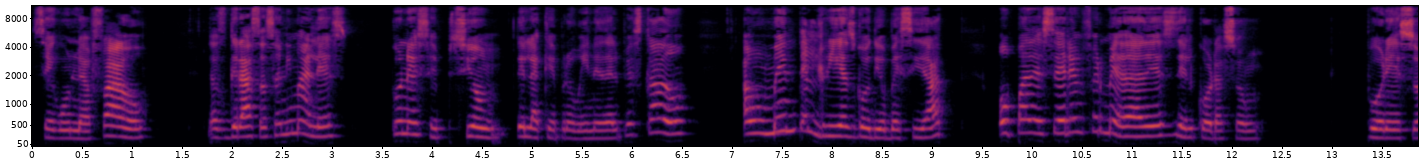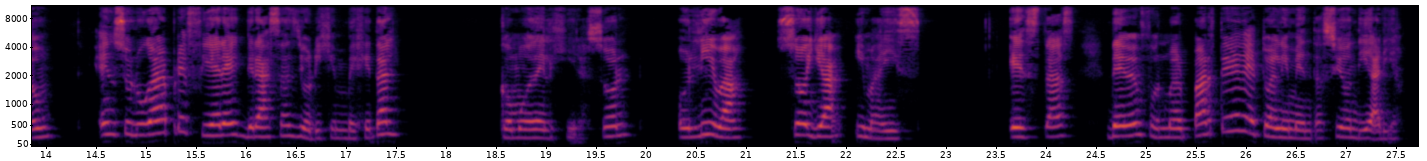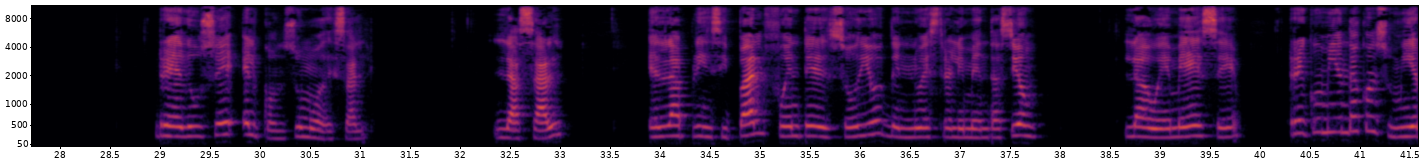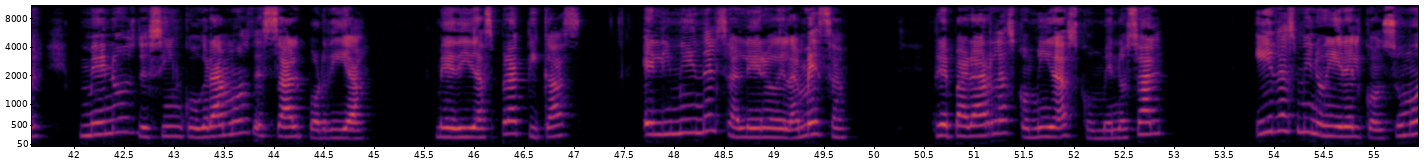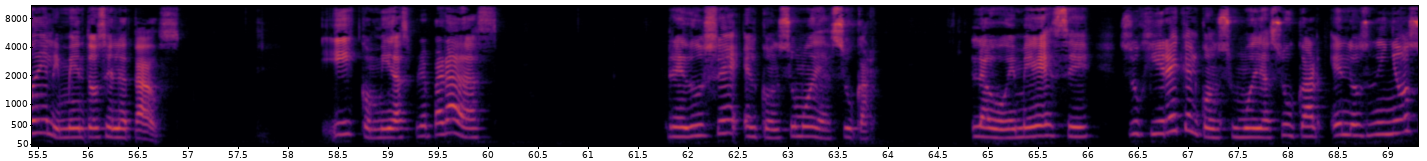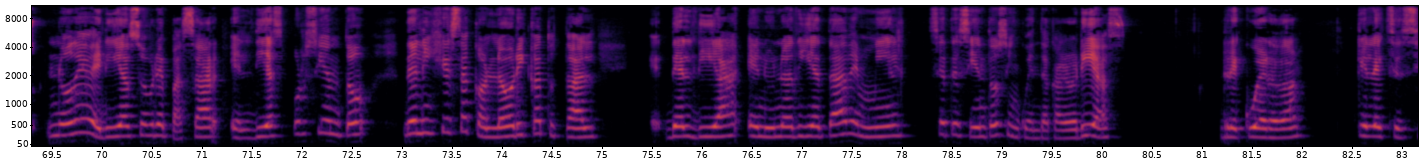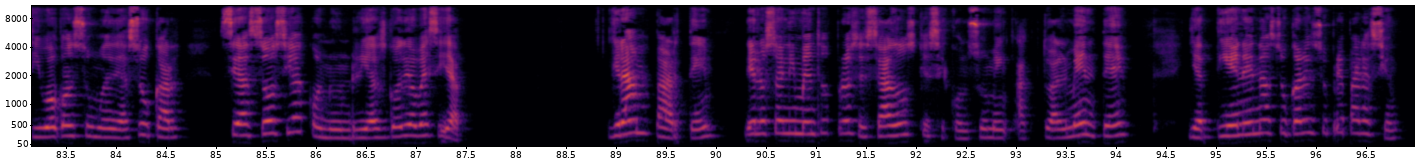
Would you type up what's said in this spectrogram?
Según la FAO, las grasas animales, con excepción de la que proviene del pescado, aumenta el riesgo de obesidad o padecer enfermedades del corazón. Por eso, en su lugar prefiere grasas de origen vegetal, como del girasol, oliva, soya y maíz. Estas deben formar parte de tu alimentación diaria. Reduce el consumo de sal. La sal es la principal fuente de sodio de nuestra alimentación. La OMS recomienda consumir menos de 5 gramos de sal por día. Medidas prácticas. Elimina el salero de la mesa. Preparar las comidas con menos sal y disminuir el consumo de alimentos enlatados y comidas preparadas. Reduce el consumo de azúcar. La OMS sugiere que el consumo de azúcar en los niños no debería sobrepasar el 10% de la ingesta calórica total eh, del día en una dieta de 1750 calorías. Recuerda que el excesivo consumo de azúcar se asocia con un riesgo de obesidad. gran parte de los alimentos procesados que se consumen actualmente ya tienen azúcar en su preparación.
